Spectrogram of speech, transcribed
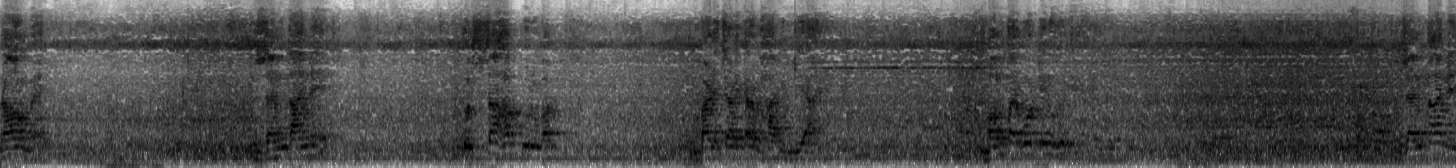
चुनाव में जनता ने उत्साहपूर्वक बढ़ चढ़कर भाग लिया है। बम्पर वोटिंग हुई है। जनता ने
